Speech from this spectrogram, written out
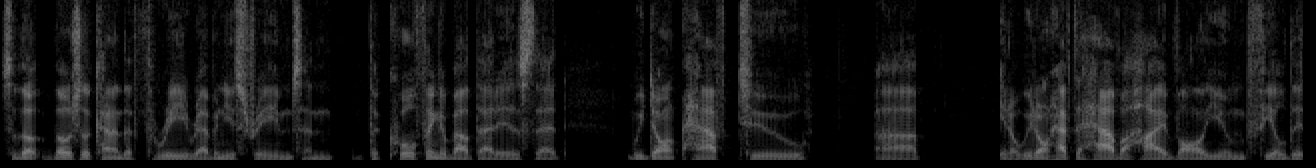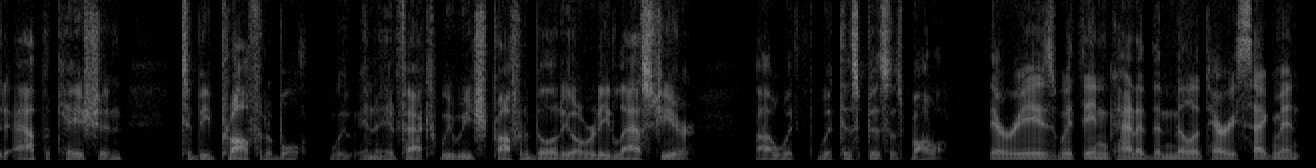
So th- those are kind of the three revenue streams. And the cool thing about that is that we don't have to, uh, you know, we don't have to have a high volume fielded application to be profitable. We, in, in fact, we reached profitability already last year uh, with with this business model. There is within kind of the military segment,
